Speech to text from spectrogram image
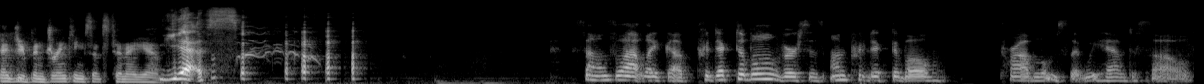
And you've been drinking since 10 a.m. Yes. Sounds a lot like a predictable versus unpredictable problems that we have to solve.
